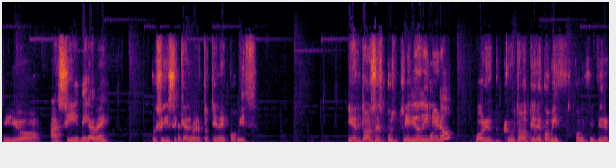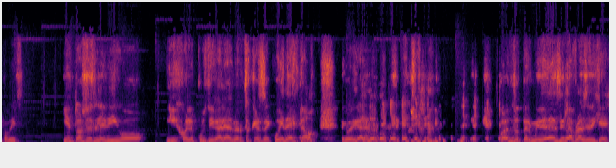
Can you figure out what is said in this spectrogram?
Y yo, ah, sí, dígame. Pues fíjese que Alberto tiene COVID. Y entonces, pues... ¿Pidió por- dinero? por- no, tiene COVID, COVID, tiene COVID. Y entonces le digo, híjole, pues dígale a Alberto que se cuide, ¿no? Le digo, dígale a Alberto que se cuide. Cuando terminé de decir la frase dije,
